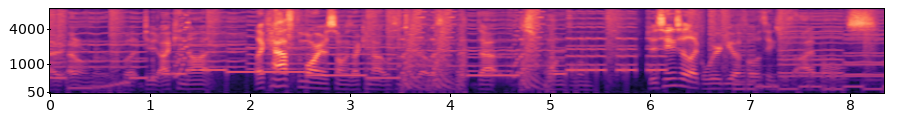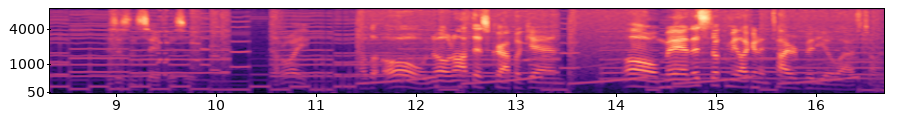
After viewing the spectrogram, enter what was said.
I, I don't remember, but dude, I cannot. Like half the Mario songs, I cannot listen to. That was that is one of them. These things are like weird UFO things with eyeballs. This isn't safe, is it? How do I? How the? Oh no, not this crap again. Oh man, this took me like an entire video last time.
